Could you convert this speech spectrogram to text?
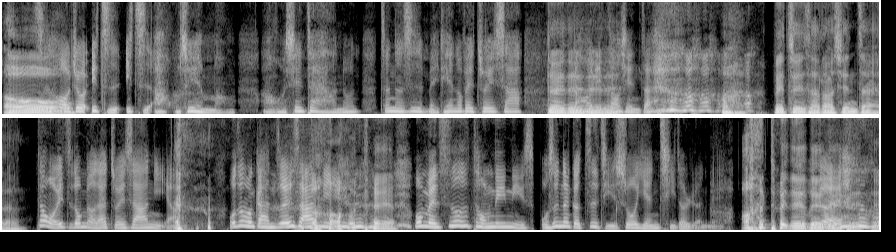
哦，之后就一直一直啊，我最近很忙啊，我现在很多真的是每天都被追杀，对对对，对，然后一直到现在，啊，被追杀到现在了，但我一直都没有在追杀你啊。我怎么敢追杀你？哦、对，我每次都是同理你，我是那个自己说延期的人哦，对对对对对对，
